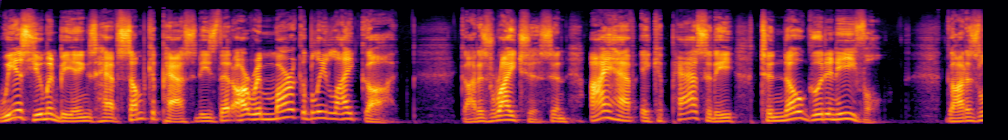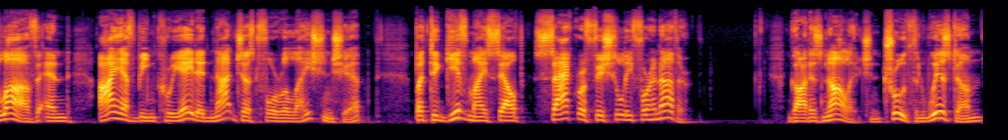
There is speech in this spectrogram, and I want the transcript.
we as human beings have some capacities that are remarkably like God. God is righteous, and I have a capacity to know good and evil. God is love, and I have been created not just for relationship, but to give myself sacrificially for another. God is knowledge and truth and wisdom,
